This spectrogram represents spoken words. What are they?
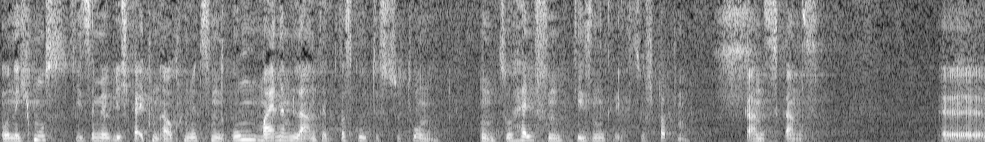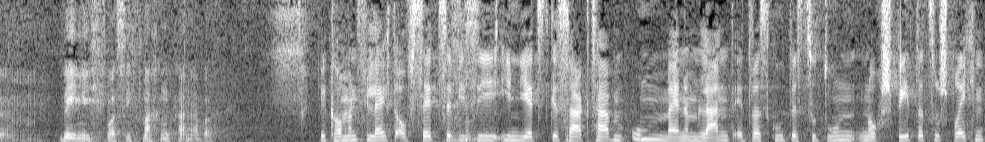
Und ich muss diese Möglichkeiten auch nutzen, um meinem Land etwas Gutes zu tun und zu helfen, diesen Krieg zu stoppen. Ganz, ganz äh, wenig, was ich machen kann, aber wir kommen vielleicht auf Sätze, wie Sie ihn jetzt gesagt haben, um meinem Land etwas Gutes zu tun, noch später zu sprechen.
